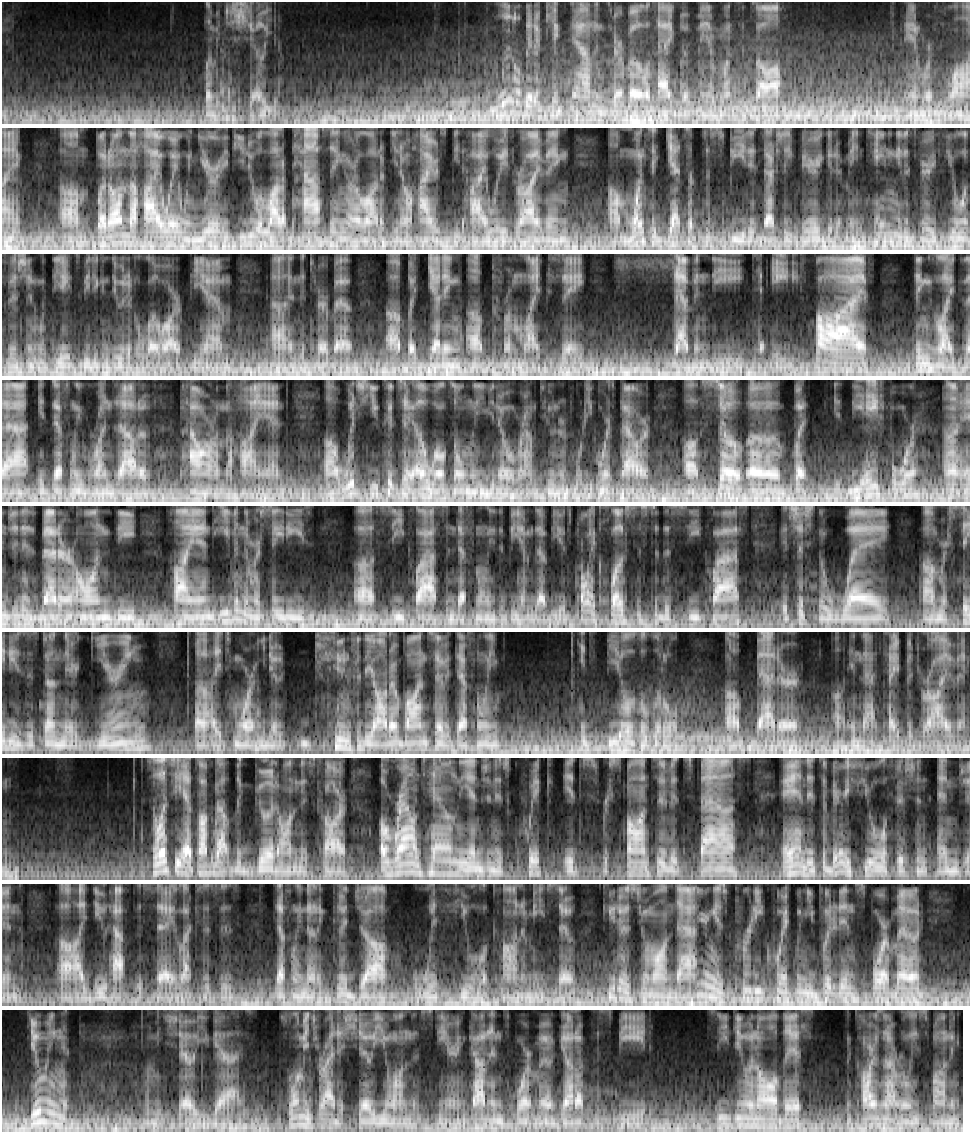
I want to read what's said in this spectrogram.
Let me just show you. A little bit of kick down and turbo lag, but man, once it's off and we're flying. Um, but on the highway, when you're, if you do a lot of passing or a lot of, you know, higher speed highway driving, um, once it gets up to speed, it's actually very good at maintaining it. It's very fuel efficient. With the 8 speed, you can do it at a low RPM uh, in the turbo. Uh, but getting up from like, say, 70 to 85, things like that, it definitely runs out of power on the high end. Uh, which you could say, oh, well, it's only, you know, around 240 horsepower. Uh, so, uh, but the A4 uh, engine is better on the high end. Even the Mercedes uh, C class and definitely the BMW. It's probably closest to the C class. It's just the way uh, Mercedes has done their gearing. It's more, you know, tuned for the Autobahn, so it definitely, it feels a little better in that type of driving. So let's yeah talk about the good on this car. Around town, the engine is quick, it's responsive, it's fast, and it's a very fuel efficient engine. Uh, I do have to say, Lexus has definitely done a good job with fuel economy. So kudos to him on that. Steering is pretty quick when you put it in sport mode. Doing, let me show you guys. So let me try to show you on the steering. Got it in sport mode, got up to speed. See doing all this, the car's not really responding.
